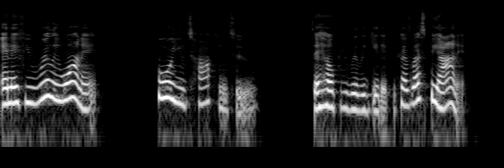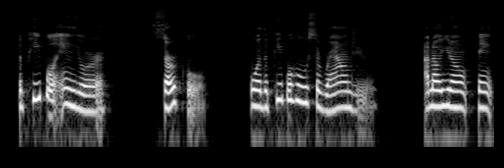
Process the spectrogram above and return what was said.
And if you really want it, who are you talking to to help you really get it? Because let's be honest, the people in your circle or the people who surround you, I know you don't think,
